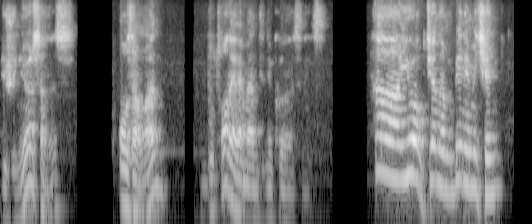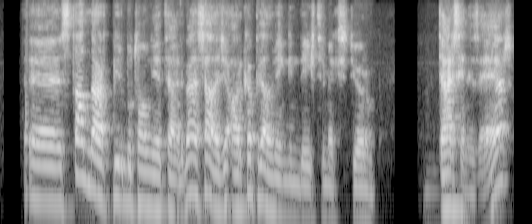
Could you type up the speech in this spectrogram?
düşünüyorsanız o zaman buton elementini kullanırsınız. Ha yok canım benim için e, standart bir buton yeterli. Ben sadece arka plan rengini değiştirmek istiyorum derseniz eğer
